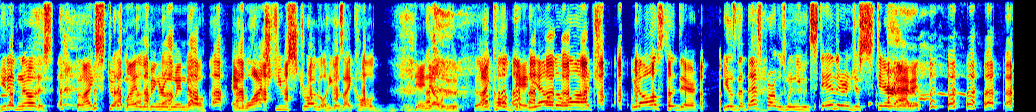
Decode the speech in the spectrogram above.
You didn't notice, but I stood at my living room window and watched you struggle. He goes, I called Danielle. I called Danielle to watch. We all stood there. He goes, The best part was when you would stand there and just stare at it.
